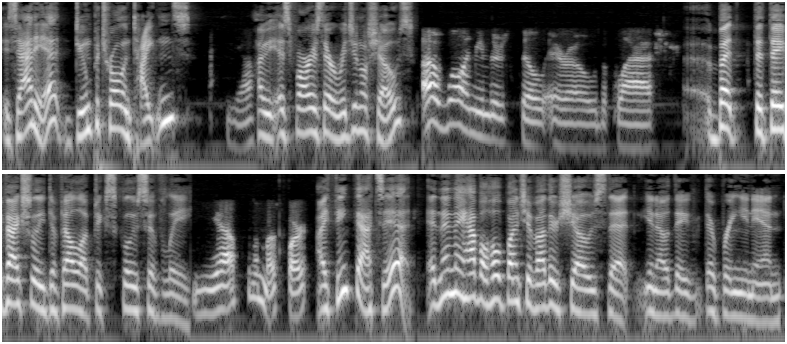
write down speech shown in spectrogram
is that it? Doom Patrol and Titans? Yeah. I mean, as far as their original shows? Oh, uh, well, I mean, there's still Arrow, The Flash, but that they've actually developed exclusively. Yeah, for the most part. I think that's it. And then they have a whole bunch of other shows that, you know, they they're bringing in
